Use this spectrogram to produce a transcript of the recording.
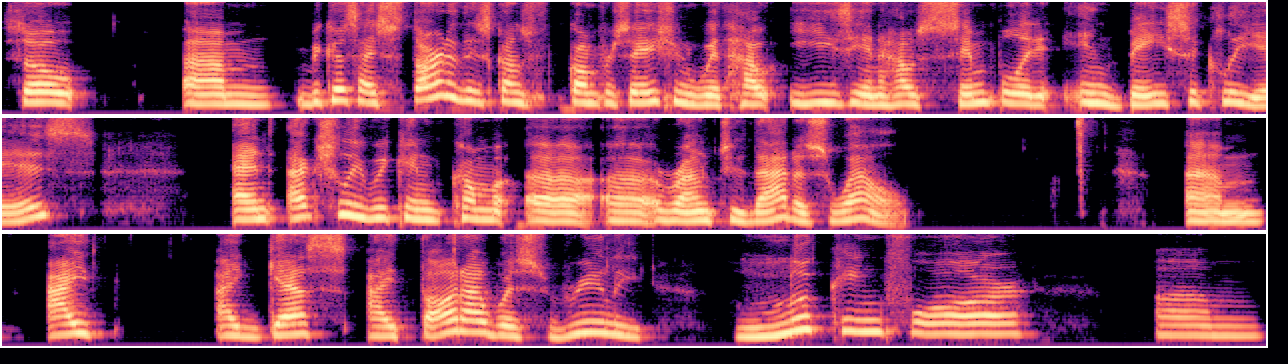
So um, because I started this con- conversation with how easy and how simple it in basically is, and actually we can come uh, uh, around to that as well. Um, I I guess I thought I was really looking for um,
